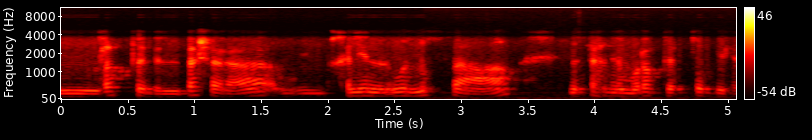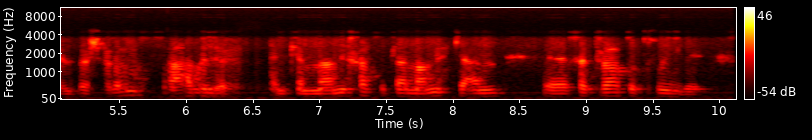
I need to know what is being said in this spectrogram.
نرطب البشرة خلينا نقول نص ساعة نستخدم مرطب طبي للبشرة نص ساعة بالكمامه خاصة لما عم نحكي عن فترات طويلة آه،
